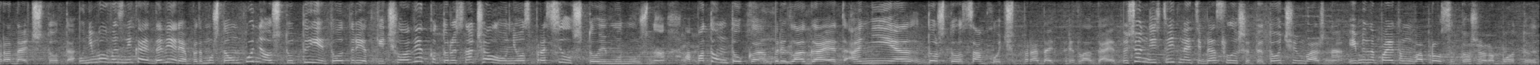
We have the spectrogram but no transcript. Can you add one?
продать что-то. У него возникает доверие, потому что он понял, понял, что ты тот редкий человек, который сначала у него спросил, что ему нужно, а потом только предлагает, а не то, что сам хочет продать, предлагает. То есть он действительно тебя слышит, это очень важно. Именно поэтому вопросы тоже работают.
